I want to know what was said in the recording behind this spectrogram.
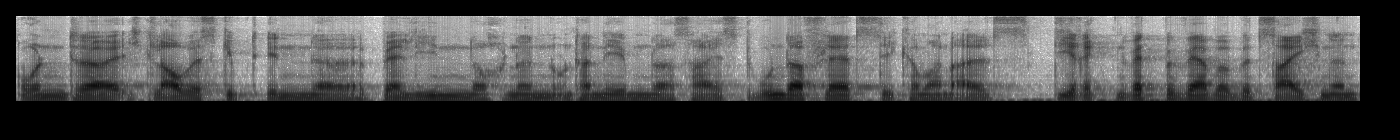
und äh, ich glaube, es gibt in äh, Berlin noch ein Unternehmen, das heißt Wunderflats. Die kann man als direkten Wettbewerber bezeichnen.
